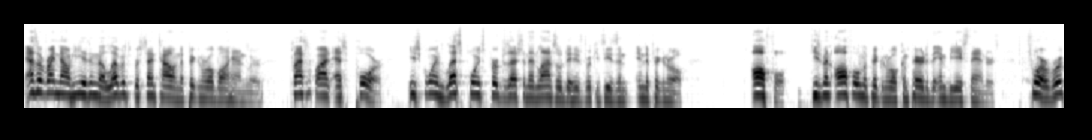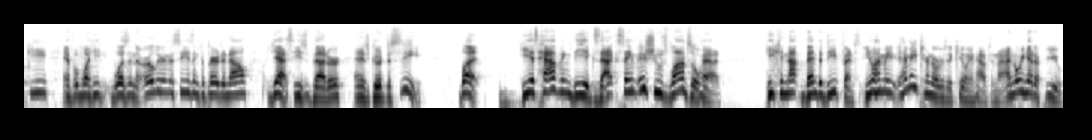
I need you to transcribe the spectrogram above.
As of right now, he is in the 11th percentile in the pick and roll ball handler classified as poor. He's scoring less points per possession than Lonzo did his rookie season in the pick and roll. Awful. He's been awful in the pick and roll compared to the NBA standards. For a rookie and from what he was in the earlier in the season compared to now, yes, he's better and it's good to see. But he is having the exact same issues Lonzo had. He cannot bend a defense. You know how many how many turnovers did Killian have tonight? I know he had a few.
